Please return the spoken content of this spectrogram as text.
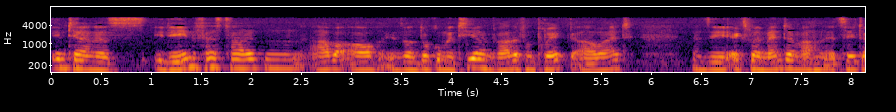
internes Ideen festhalten, aber auch in so ein Dokumentieren, gerade von Projektarbeit, wenn sie Experimente machen etc.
